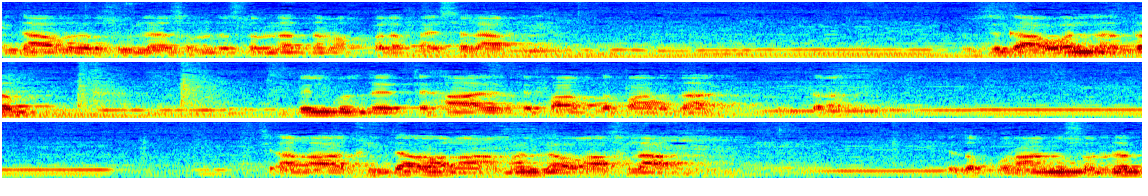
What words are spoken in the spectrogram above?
کتاب او رسول الله صلی الله علیه وسلم د مخ خپل فیصله اخلي ځکه اول ادب بالکل د اتحاد اتفاق د پاره دار ترانه چې هغه عقیده او هغه عمل او اخلاق چې د قران او سنت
